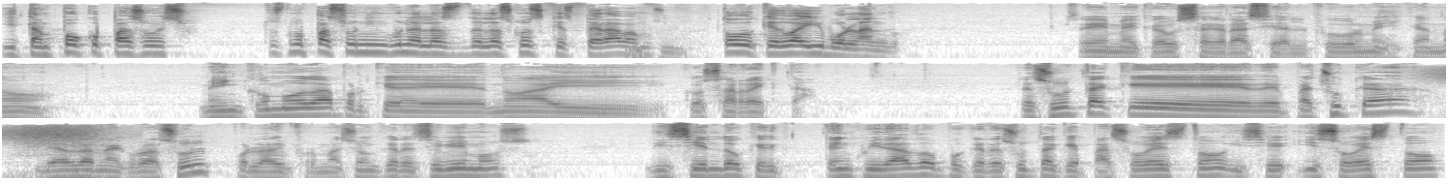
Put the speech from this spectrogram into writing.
y tampoco pasó eso. Entonces no pasó ninguna de las, de las cosas que esperábamos. Todo quedó ahí volando. Sí, me causa gracia. El fútbol mexicano me incomoda porque no hay cosa recta. Resulta que de Pachuca le hablan a Cruz Azul por la información que recibimos, diciendo que ten cuidado porque resulta que pasó esto, hizo esto,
